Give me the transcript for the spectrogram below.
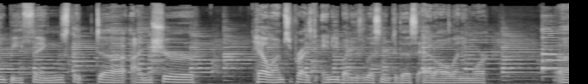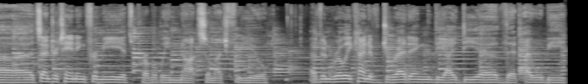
loopy things that uh, I'm sure, hell, I'm surprised anybody's listening to this at all anymore. Uh, it's entertaining for me, it's probably not so much for you. I've been really kind of dreading the idea that I will be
